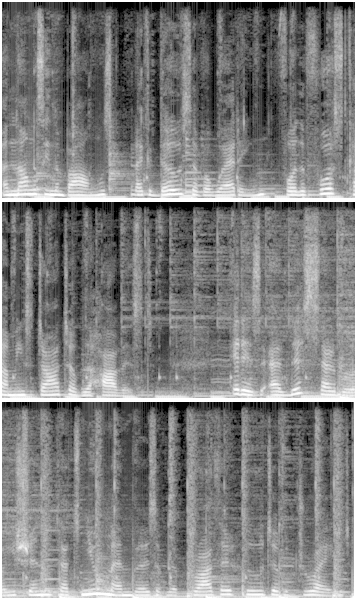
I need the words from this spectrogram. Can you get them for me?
announcing the bonds, like those of a wedding, for the forthcoming start of the harvest. It is at this celebration that new members of the Brotherhood of Jurade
